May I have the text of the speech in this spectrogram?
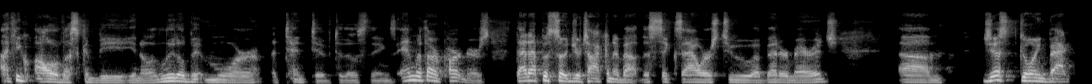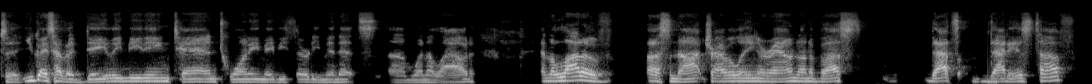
I think all of us can be, you know, a little bit more attentive to those things. And with our partners, that episode you're talking about, the six hours to a better marriage, um, just going back to, you guys have a daily meeting, 10, 20, maybe 30 minutes um, when allowed. And a lot of us not traveling around on a bus, that's, that is tough.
